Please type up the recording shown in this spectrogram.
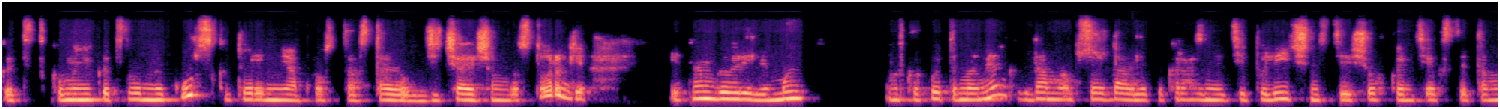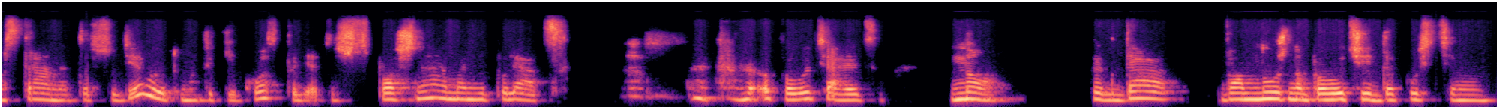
этот коммуникационный курс, который меня просто оставил в дичайшем восторге. И там говорили, мы в какой-то момент, когда мы обсуждали как разные типы личности еще в контексте там стран это все делают, мы такие, господи, это же сплошная манипуляция получается. Но когда вам нужно получить, допустим,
